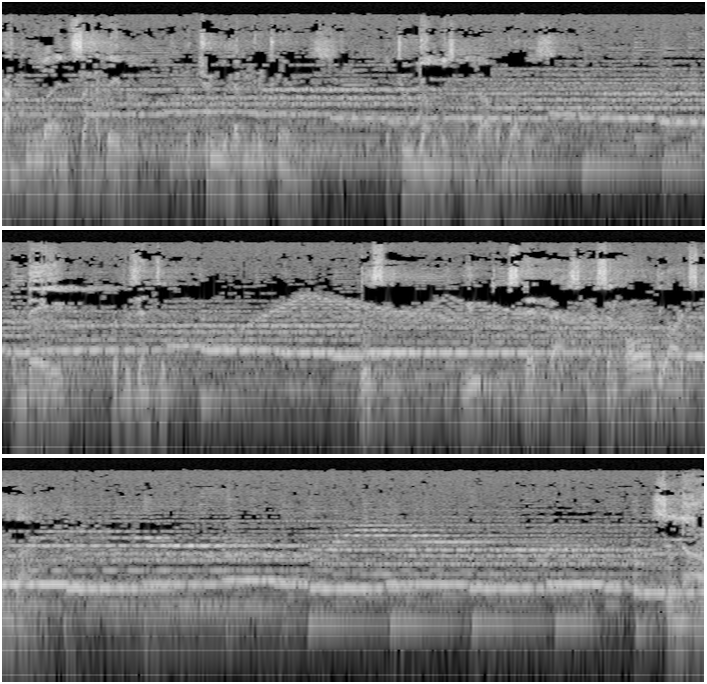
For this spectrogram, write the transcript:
Nakula and Sahadeva, the two heavenly twins, the two youngest Pandava brothers. And they represented wisdom, beauty, steadfastness, and all the arts combined. So now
